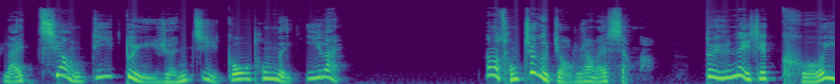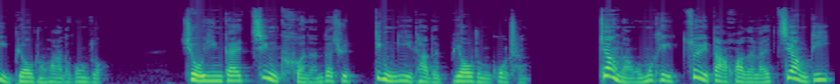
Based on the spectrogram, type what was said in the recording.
来降低对人际沟通的依赖。那么从这个角度上来想呢，对于那些可以标准化的工作，就应该尽可能的去定义它的标准过程。这样呢，我们可以最大化的来降低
